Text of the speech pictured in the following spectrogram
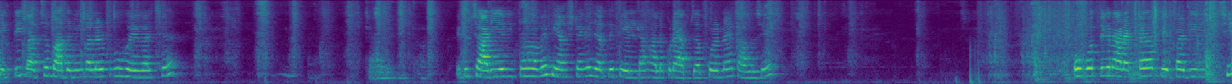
দেখতেই পাচ্ছ বাদামি কালার পুরো হয়ে গেছে। একটু চাড়িয়ে দিতে হবে পেঁয়াজটাকে যাতে তেলটা ভালো করে অ্যাবজর্ব করে নেয় কাগজে। ওপর থেকে আর একটা পেপার দিয়ে দিচ্ছি।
